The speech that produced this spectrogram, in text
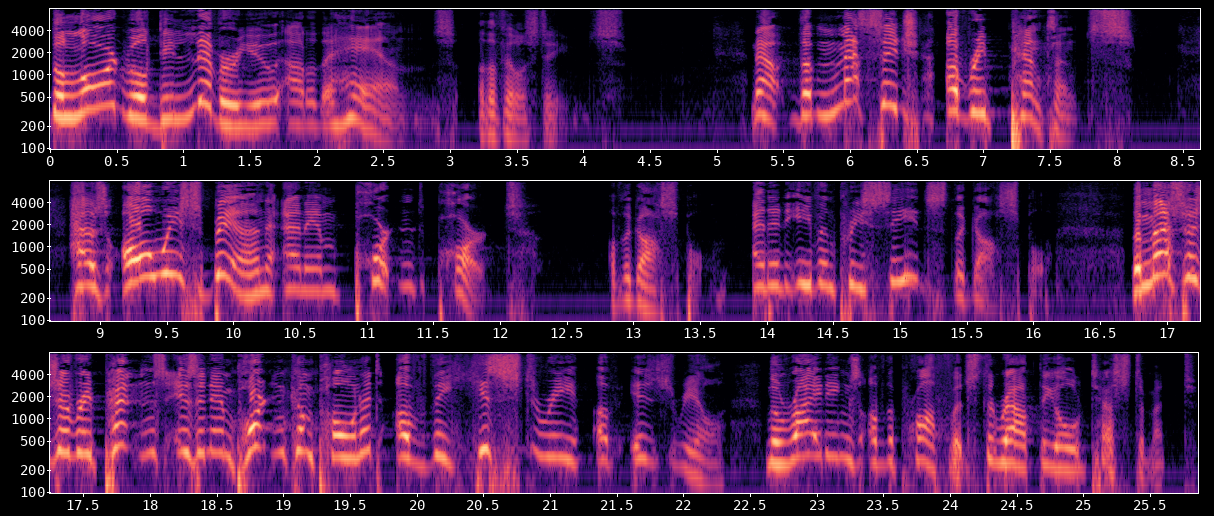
the Lord will deliver you out of the hands of the Philistines. Now, the message of repentance has always been an important part of the gospel, and it even precedes the gospel. The message of repentance is an important component of the history of Israel the writings of the prophets throughout the Old Testament.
